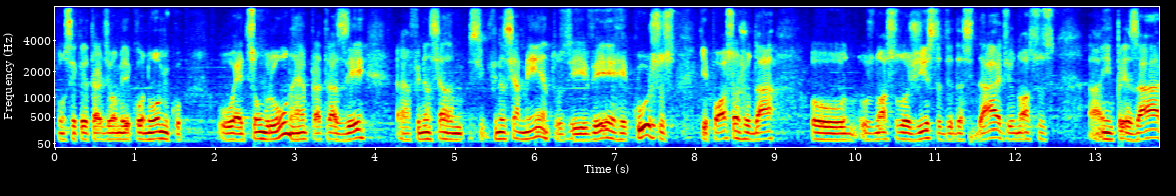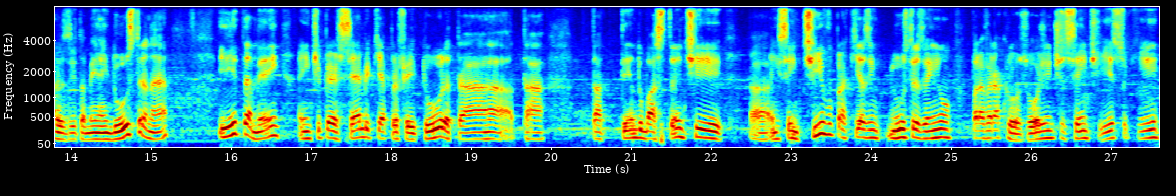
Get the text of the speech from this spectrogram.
com o secretário de Desenvolvimento Econômico, o Edson Brum, né, para trazer uh, financia, financiamentos e ver recursos que possam ajudar o, os nossos lojistas da cidade, os nossos uh, empresários e também a indústria, né, e também a gente percebe que a prefeitura está tá, está tendo bastante uh, incentivo para que as indústrias venham para Veracruz. Hoje a gente sente isso que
